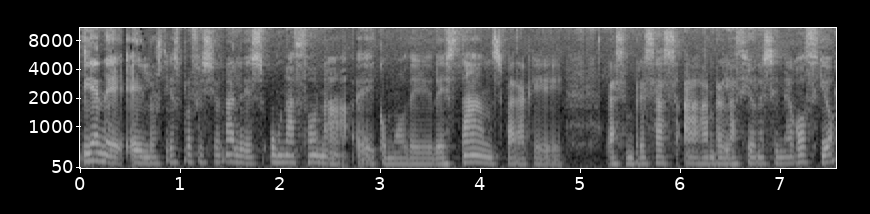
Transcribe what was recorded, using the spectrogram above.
Tiene en los días profesionales una zona eh, como de stands para que las empresas hagan relaciones y negocio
